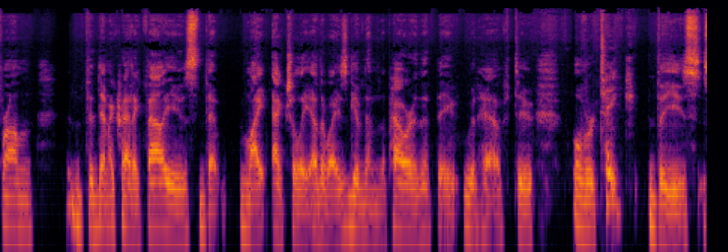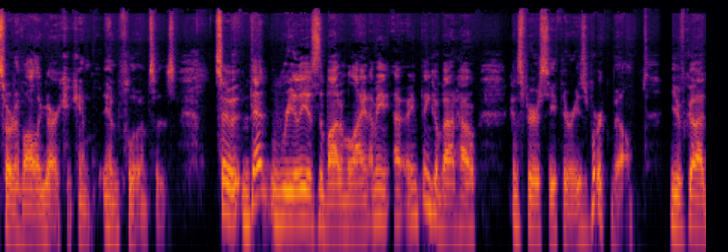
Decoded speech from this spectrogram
from the democratic values that might actually otherwise give them the power that they would have to overtake these sort of oligarchic influences. So that really is the bottom line. I mean, I mean, think about how conspiracy theories work, Bill. You've got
